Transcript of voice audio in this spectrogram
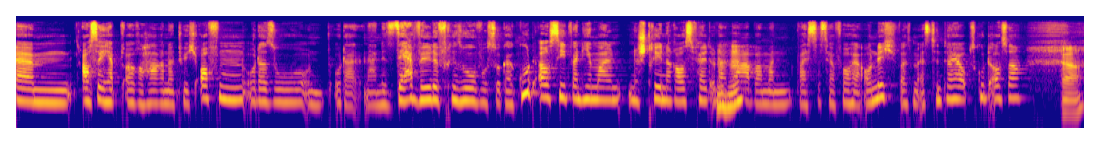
Ähm, außer ihr habt eure Haare natürlich offen oder so und oder eine sehr wilde Frisur, wo es sogar gut aussieht, wenn hier mal eine Strähne rausfällt Mhm. oder da. Aber man weiß das ja vorher auch nicht, weiß man erst hinterher, ob es gut aussah. Ja.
